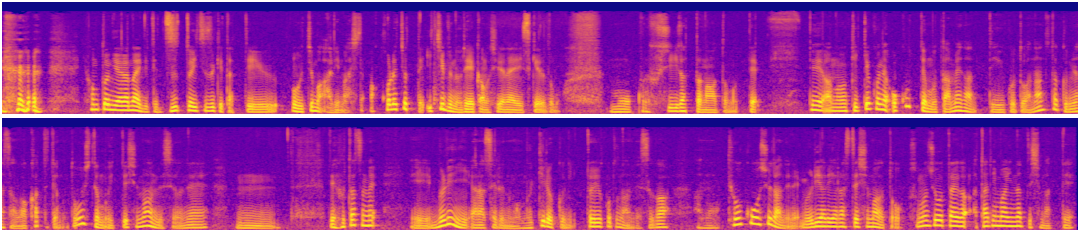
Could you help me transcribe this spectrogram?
本当にやらないでってずっと言い続けたっていうお家もありました。ま、これちょっと一部の例かもしれないですけれどももうこれ不思議だったなと思ってであの結局ね怒ってもダメだっていうことはなんとなく皆さん分かっててもどうしても言ってしまうんですよね。うん、で2つ目、えー、無理にやらせるのも無気力にということなんですがあの強行手段でね無理やりやらせてしまうとその状態が当たり前になってしまって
